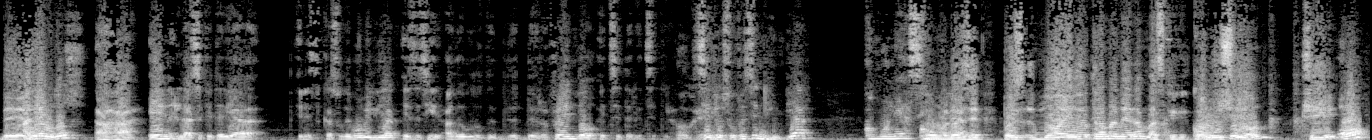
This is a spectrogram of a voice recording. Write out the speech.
De, adeudos Ajá. en la Secretaría, en este caso de Movilidad, es decir, adeudos de, de- de refrendo, etcétera, etcétera. Ok. Se los ofrecen limpiar. ¿Cómo le hacen? ¿Cómo le hacen? Pues no hay de otra manera más que colusión. Sí. O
